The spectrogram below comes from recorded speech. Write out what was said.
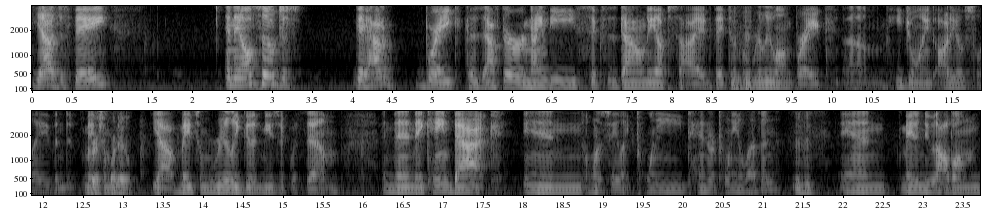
yeah, just they and they also just they had a break because after 96 is down on the upside, they took a really long break. Um, he joined Audioslave and did, made Chris some Cornell. yeah made some really good music with them. And then they came back in I want to say like 2010 or 2011 and made a new album.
